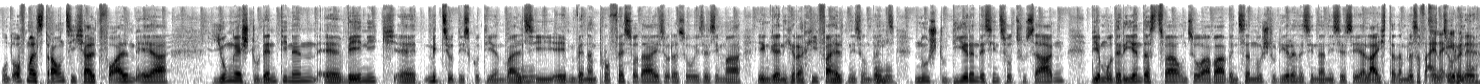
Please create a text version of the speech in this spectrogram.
und oftmals trauen sich halt vor allem eher junge Studentinnen äh, wenig äh, mitzudiskutieren, weil Mhm. sie eben, wenn ein Professor da ist oder so, ist es immer irgendwie ein Hierarchieverhältnis und wenn es Mhm. nur Studierende sind sozusagen, wir moderieren das zwar und so, aber wenn es dann nur Studierende sind, dann ist es eher leichter damit. Das auf einer Ebene.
